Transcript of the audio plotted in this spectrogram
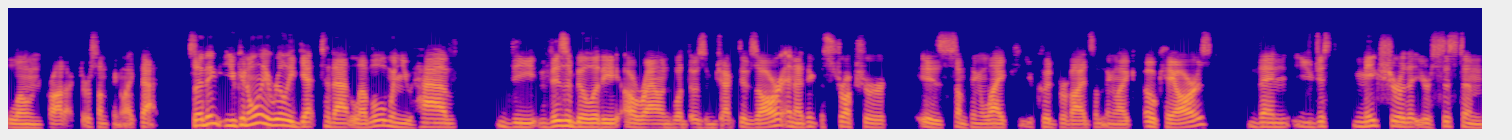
loan product or something like that. So I think you can only really get to that level when you have the visibility around what those objectives are. And I think the structure is something like you could provide something like OKRs. Then you just make sure that your system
